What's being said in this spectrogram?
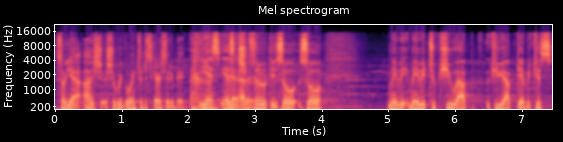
so yeah uh, sh- should we go into the scarcity bit yes, yes, Yeah, sure. absolutely. So, so maybe maybe to queue up queue up there because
